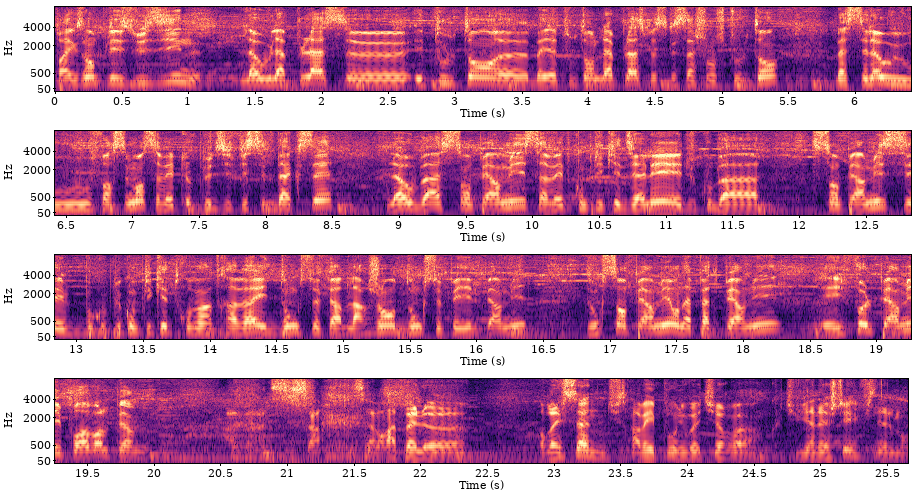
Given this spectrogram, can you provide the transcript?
par exemple les usines, là où la place euh, est tout le temps, bah, il y a tout le temps de la place parce que ça change tout le temps, bah, c'est là où, forcément ça va être le plus difficile d'accès. Là où sans permis ça va être compliqué d'y aller et du coup bah sans permis, c'est beaucoup plus compliqué de trouver un travail, donc se faire de l'argent, donc se payer le permis. Donc sans permis, on n'a pas de permis, et il faut le permis pour avoir le permis. Ah bah, c'est ça, ça me rappelle euh, Orelsan, tu travailles pour une voiture euh, que tu viens d'acheter finalement.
